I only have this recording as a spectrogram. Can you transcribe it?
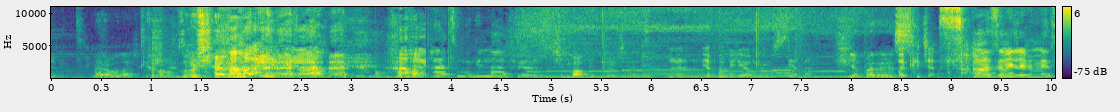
Evet. Merhabalar, kanalımıza hoş geldiniz. Hayır ya. Hayatım bugün ne yapıyoruz? Kimbap yapıyoruz hayatım. Hı, Yapabiliyor muyuz ya da? Yaparız. Bakacağız. Malzemelerimiz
